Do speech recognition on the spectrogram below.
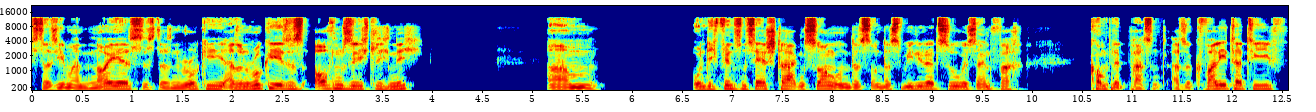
ist das jemand Neues? Ist das ein Rookie? Also ein Rookie ist es offensichtlich nicht. Ähm, und ich finde es einen sehr starken Song und das, und das Video dazu ist einfach komplett passend. Also qualitativ,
